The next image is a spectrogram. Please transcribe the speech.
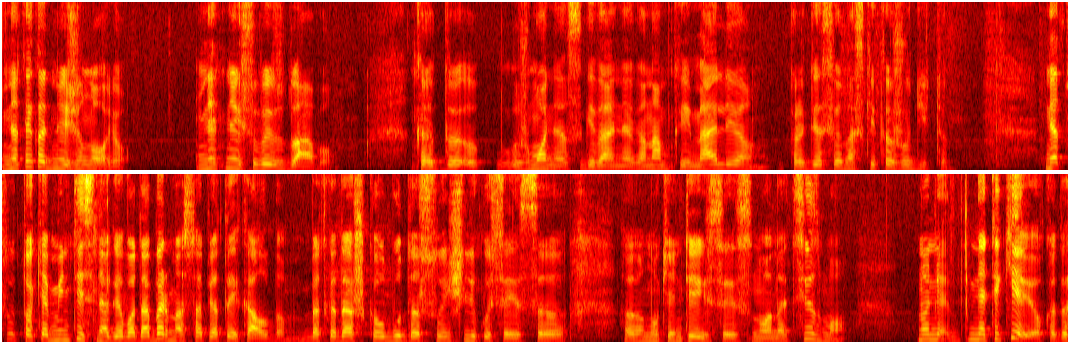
Ne tai, kad nežinojo, net neįsivaizdavo kad e, žmonės gyvenę vienam kaimelėje pradės vienas kitą žudyti. Net tokia mintis negavo, dabar mes apie tai kalbam, bet kada aš kalbu dar su išlikusiais e, e, nukentėjusiais nuo nacizmo, nu, ne, netikėjo, kada,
